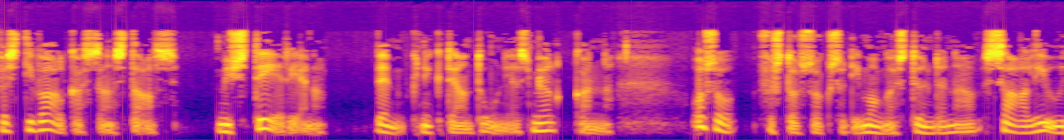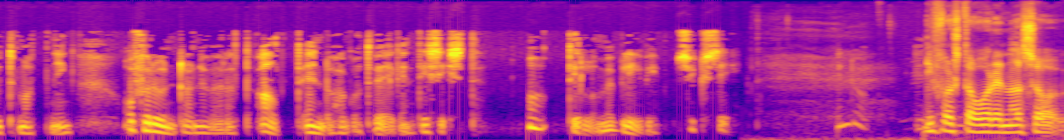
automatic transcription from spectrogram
festivalkassan stals, mysterierna, vem knyckte Antonias mjölkkanna och så förstås också de många stunderna av salig utmattning och förundran över att allt ändå har gått vägen till sist. Och till och med blivit succé. De första åren alltså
